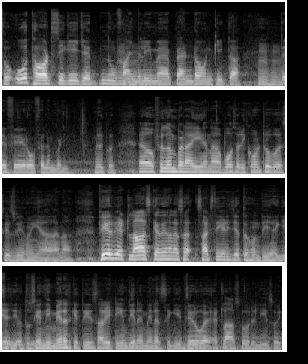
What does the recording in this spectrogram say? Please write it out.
ਸੋ ਉਹ ਥਾਟ ਸੀਗੀ ਜਿਹਨੂੰ ਫਾਈਨਲੀ ਮੈਂ ਪੈਨ ਡਾਊਨ ਕੀਤਾ। ਤੇ ਫਿਰ ਉਹ ਫਿਲਮ ਬਣੀ ਬਿਲਕੁਲ ਫਿਲਮ ਬਣਾਈ ਹੈ ਨਾ ਬਹੁਤ ਸਾਰੀ ਕੰਟਰੋਵਰਸੀਜ਼ ਵੀ ਹੋਈਆਂ ਹੈ ਨਾ। ਫਿਰ ਵੀ ਐਟ ਲਾਸਟ ਕਹਿੰਦੇ ਹਨ ਸੱਚ ਦੀ ਜਿਹੜੀ ਜਿੱਤ ਹੁੰਦੀ ਹੈਗੀ ਹੈ ਜੀ ਤੁਸੀਂ ਇੰਨੀ ਮਿਹਨਤ ਕੀਤੀ ਸਾਰੀ ਟੀਮ ਦੀ ਨੇ ਮਿਹਨਤ ਸੀਗੀ ਫਿਰ। ਉਹ ਐਟ ਲਾਸਟ ਉਹ ਰਿਲੀਜ਼ ਹੋਈ।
